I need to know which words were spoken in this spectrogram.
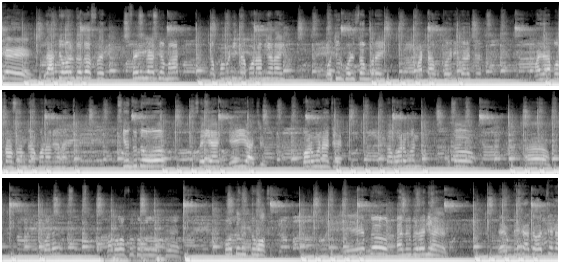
লাগছে লাগছে বলতে তো সেই লাগছে মাঠ তো কমিটিকে প্রণাম জানাই। প্রচুর পরিশ্রম করে মাঠটা তৈরি করেছে। মাঝা প্রশাসনকে প্রণাম জানাই। কিন্তু তো ও সেই এই আছে বর্মন আছে। তো বর্মন তো বলে? ভগবত তো বললাম যে মধ্যবিত্ত বক্স এ তো আলু বিরিয়ানি হয়ে গেছে। এমডির সাথে হচ্ছে না।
